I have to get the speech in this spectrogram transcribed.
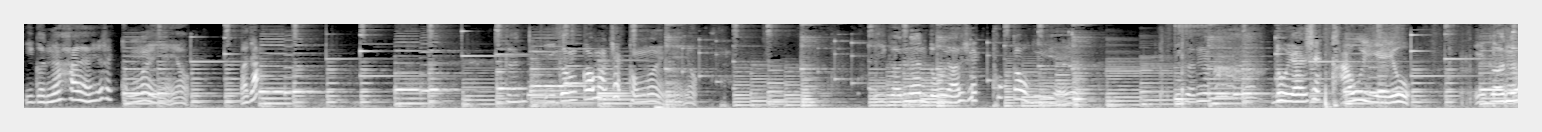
이거는 하얀색 동물이에요. 맞아? 이건, 이건 검은색 동물이에요. 이거는 노란색 톡가위예요. 이거는 노란색 가위예요. 이거는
